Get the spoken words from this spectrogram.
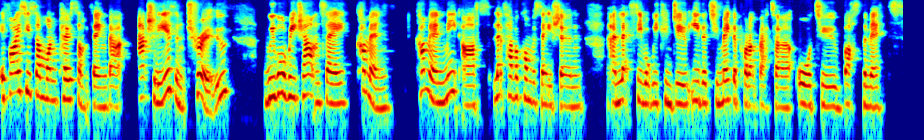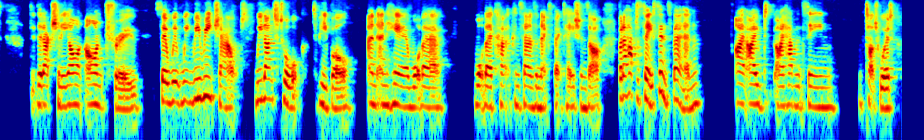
If i see someone post something that actually isn't true we will reach out and say come in come in meet us let's have a conversation and let's see what we can do either to make the product better or to bust the myths that, that actually aren't aren't true so we, we, we reach out we like to talk to people and and hear what their what their concerns and expectations are but i have to say since then I I, I haven't seen touch wood.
